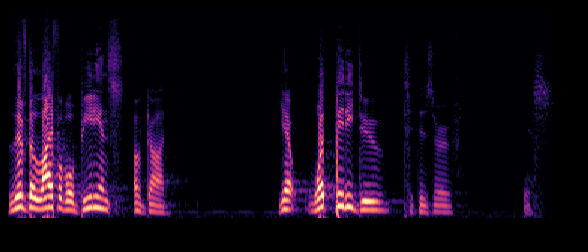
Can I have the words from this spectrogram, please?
lived a life of obedience of God. Yet, what did he do to deserve this?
